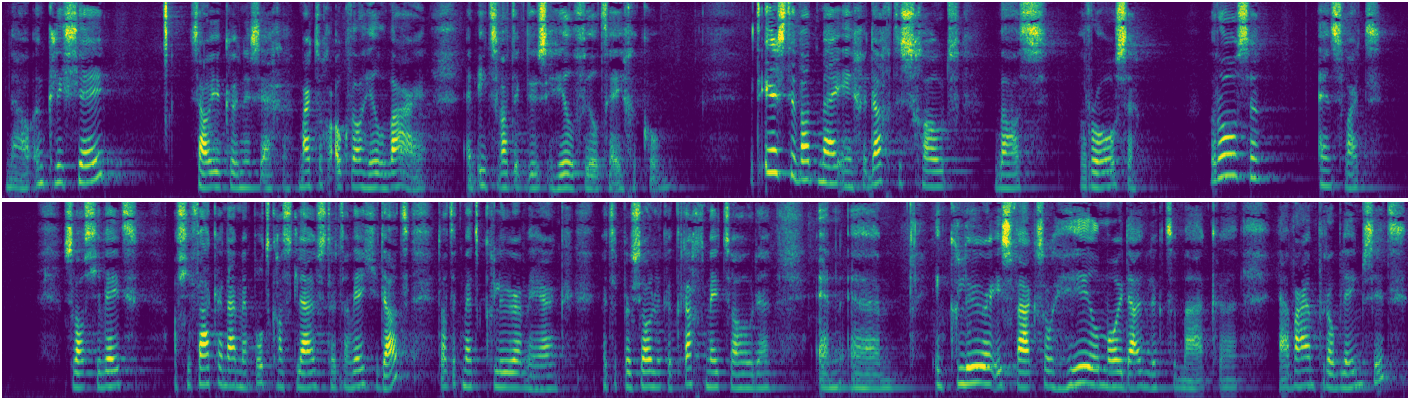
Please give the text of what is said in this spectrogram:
Nou, een cliché zou je kunnen zeggen, maar toch ook wel heel waar en iets wat ik dus heel veel tegenkom. Het eerste wat mij in gedachten schoot was roze roze en zwart. Zoals je weet, als je vaker naar mijn podcast luistert, dan weet je dat. Dat ik met kleur werk, met de persoonlijke krachtmethode. En ehm, in kleur is vaak zo heel mooi duidelijk te maken ja, waar een probleem zit,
